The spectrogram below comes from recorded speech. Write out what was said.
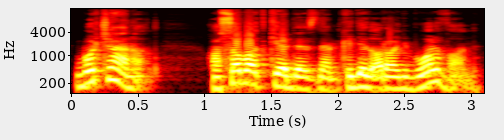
Bocsánat, ha szabad kérdeznem, kegyed aranyból van?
